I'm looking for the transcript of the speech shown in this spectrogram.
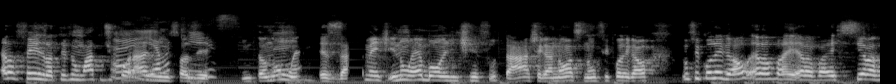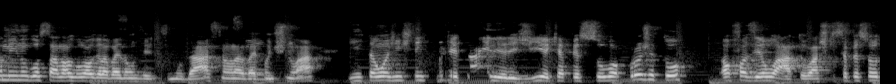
ela fez, ela teve um ato de É, coragem em fazer. quis, Então não né? é, exatamente, e não é bom a gente refutar, chegar, nossa, não ficou legal. Não ficou legal, ela vai, ela vai, se ela também não gostar logo, logo ela vai dar um jeito de mudar, senão ela Sim. vai continuar. Então a gente tem que projetar a energia que a pessoa projetou ao fazer o ato. Eu acho que se a pessoa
